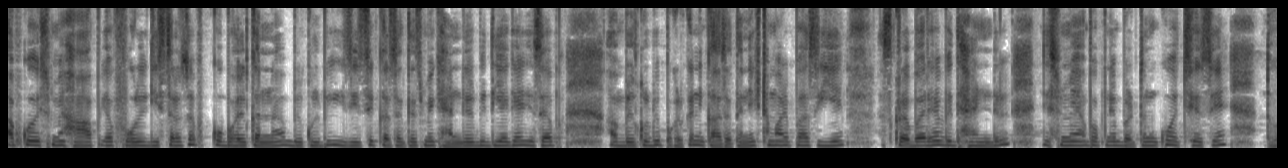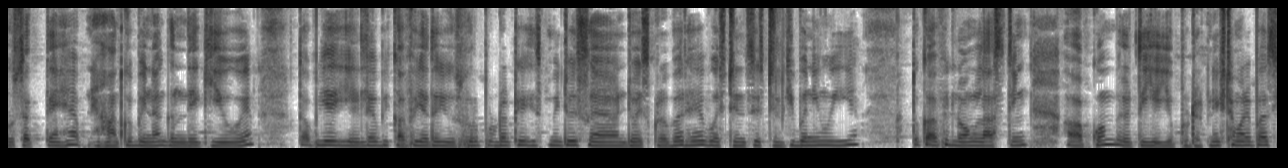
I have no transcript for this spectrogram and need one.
आपको इसमें हाफ़ या फुल जिस तरह से आपको बॉईल करना बिल्कुल भी ईजी से कर सकते हैं। इसमें एक हैंडल भी दिया गया है जिसे आप, आप बिल्कुल भी पकड़ कर निकाल सकते हैं। नेक्स्ट हमारे पास ये स्क्रबर है विद हैंडल जिसमें आप अपने बर्तन को अच्छे से धो सकते हैं अपने हाथ को बिना गंदे किए हुए। तो अब ये ये भी काफ़ी ज़्यादा यूज़फुल प्रोडक्ट है। इसमें जो जो स्क्रबर है, वो स्टेनलेस स्टील की बनी हुई है। तो काफ़ी लॉन्ग लास्टिंग आपको मिलती है ये प्रोडक्ट नेक्स्ट हमारे पास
